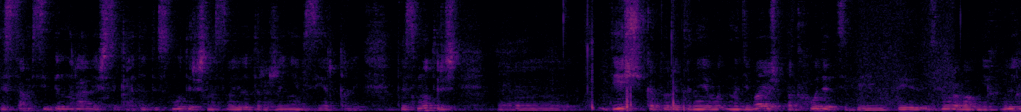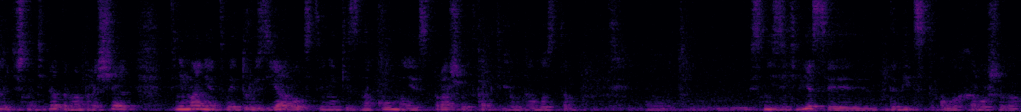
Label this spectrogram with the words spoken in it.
ты сам себе нравишься, когда ты смотришь на свое отражение в зеркале. Ты смотришь, э, вещи, которые ты надеваешь, подходят тебе, и ты здорово в них выглядишь, на тебя там обращают внимание твои друзья, родственники, знакомые, спрашивают, как тебе удалось там э, снизить вес и добиться такого хорошего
